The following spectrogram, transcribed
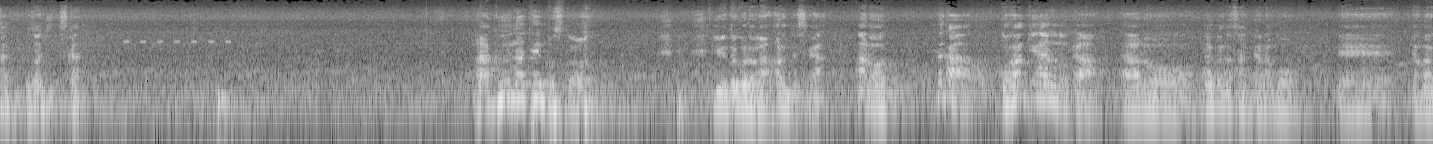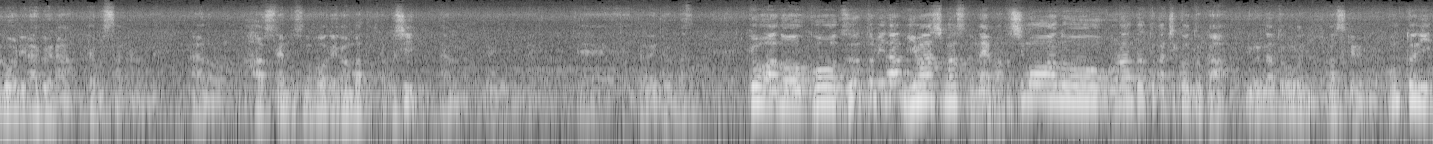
さんご存知ですか？ラグーナテンポスと いうところがあるんですがあのなんかご関係があるのかあのラグーナさんからも、えー、山郡ラグーナテンポスさんからもねあのハウステンポスの方で頑張ってきてほしいあのということで、えーいただいております。今日はあのこうずっと見な見回しますとね私もあのオランダとかチコとかいろんなところに行きますけれども本当に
